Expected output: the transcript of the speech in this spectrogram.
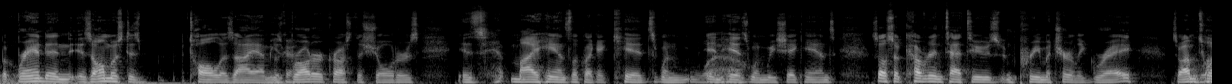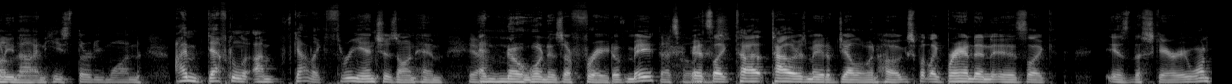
but Brandon is almost as tall as I am. He's Okay. broader across the shoulders. Is my hands look like a kid's when in his when we shake hands. He's also covered in tattoos and prematurely gray. So I'm Love 29. He's 31. I'm definitely I've got like three inches on him, Yeah. and no one is afraid of me. That's hilarious. It's like Ty- Tyler's made of Jello and hugs, but like Brandon is like is the scary one.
